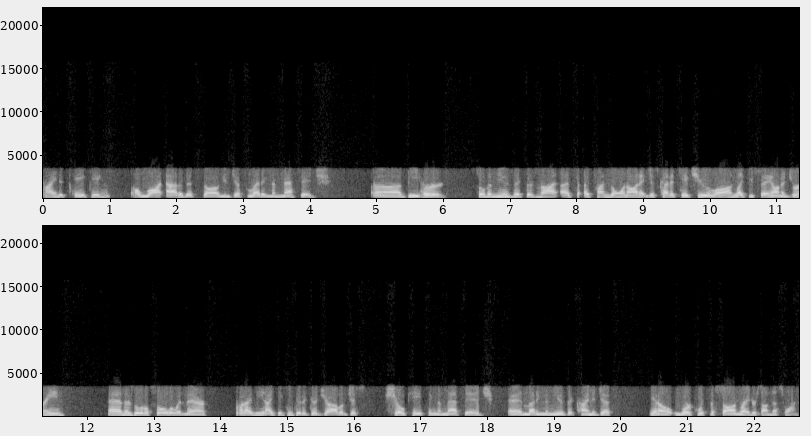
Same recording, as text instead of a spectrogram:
kind of taking a lot out of this song and just letting the message uh, be heard. So the music, there's not a, t- a ton going on. It just kind of takes you along, like you say, on a dream. And there's a little solo in there. But I mean, I think he did a good job of just showcasing the message and letting the music kind of just, you know, work with the songwriters on this one.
